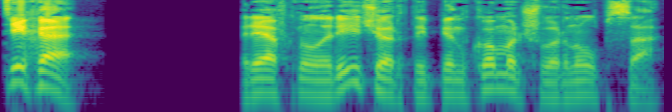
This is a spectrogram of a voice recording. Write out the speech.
«Тихо!» — рявкнул Ричард и пинком отшвырнул пса.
